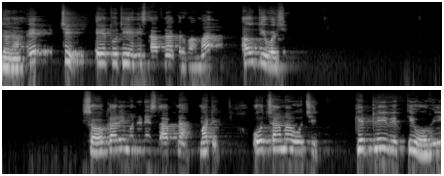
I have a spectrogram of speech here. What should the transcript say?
ધરાવે છે. એ હેતુથી એની સ્થાપના કરવામાં આવતી હોય છે. સહકારી મંડળની સ્થાપના માટે ઓછામાં ઓછી કેટલી વ્યક્તિ હોવી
